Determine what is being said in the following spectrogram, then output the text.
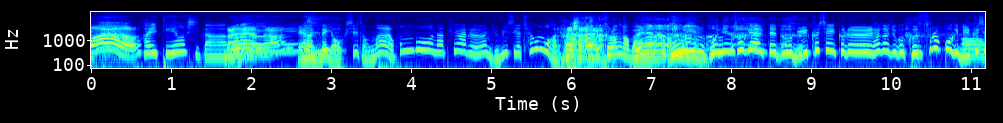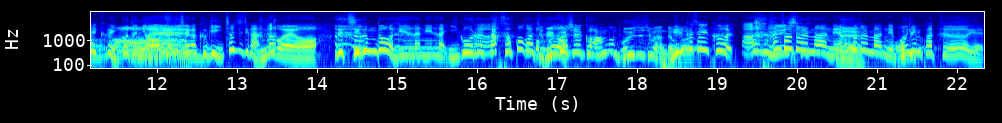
와! 와! 화이팅 해봅시다. 랄랄라. 야, 근데 역시 정말 홍보나 PR은 유빈 씨가 최고인 것 같아요. 아, 그런가 봐요. 왜냐면 본인 본인 소개할 때도 밀크쉐이크를 해가지고 그 수록곡이 밀크쉐이크가 있거든요. 어, 네. 그래서 제가 그게 잊혀지지가 않는 거예요. 근데 지금도 닐라 닐라 이거를 딱 어, 섞어가지고 밀크쉐이크 한 번 보여주시면 안 돼요? 밀크쉐이크 아, 한 소절만 예, 한 네. 소절만 예, 본인 어떻게- 파트 예.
